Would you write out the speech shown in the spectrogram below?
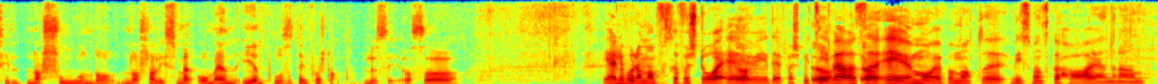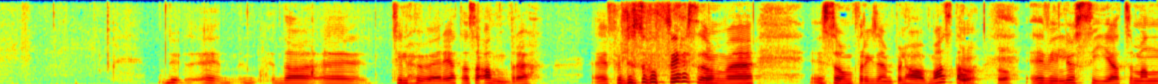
til nasjon og nasjonalisme, om enn i en positiv forstand? vil du si? Altså, eller hvordan man skal forstå EU ja. i det perspektivet. Ja, altså, ja. EU må jo på en måte, hvis man skal ha en eller annen Eh, da, eh, tilhørighet, altså andre eh, filosofer som ja. Som f.eks. Habermas. Da, ja, ja. vil jo si at man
